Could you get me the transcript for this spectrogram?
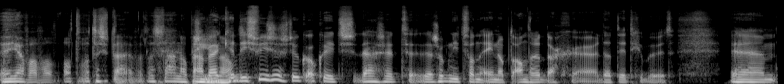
Uh, ja, wat, wat, wat, is daar, wat is daar nou precies nou, Bij die Suisse is natuurlijk ook iets, daar zit, dat is ook niet van de een op de andere dag uh, dat dit gebeurt. Um,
